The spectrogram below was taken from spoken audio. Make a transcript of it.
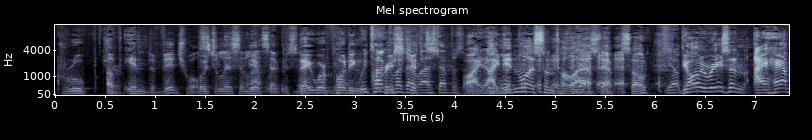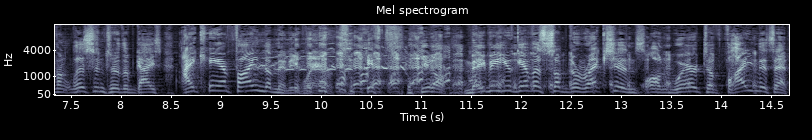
group of individuals. Which you listened It- last episode. They were putting We talked about that Christians- last episode, I, yeah. I didn't listen to last episode. Yep. The only reason I haven't listened to them, guys, I can't find them anywhere. you know, maybe you give us some directions on where to find this at.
